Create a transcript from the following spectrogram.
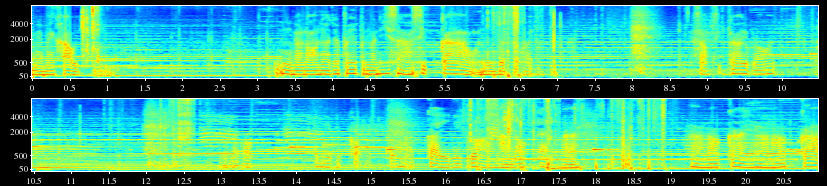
ไม่ไม่เข้าอีกนี่เรานอนเราจะไปเป็นวันที่สามสิบเก้านี่เรียบร้อย สามสิบเก้าเรียบร้อยแล้วก็อันนี้ไปก่อนไปหาไก่ดีกว่าหาล้อกไก่มา หาล้อกไก่หาล้อไก่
